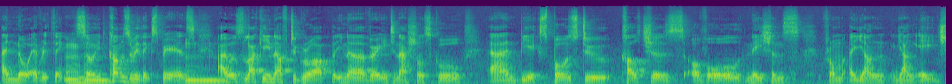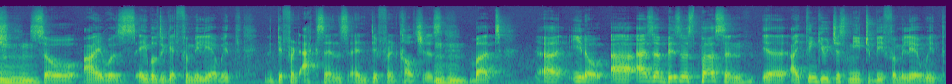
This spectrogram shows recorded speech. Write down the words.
and know everything. Mm-hmm. So, it comes with experience. Mm. I was lucky enough to grow up in a very international school and be exposed to cultures of all nations from a young young age. Mm-hmm. So, I was able to get familiar with the different accents and different cultures. Mm-hmm. But uh, you know, uh, as a business person, uh, I think you just need to be familiar with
